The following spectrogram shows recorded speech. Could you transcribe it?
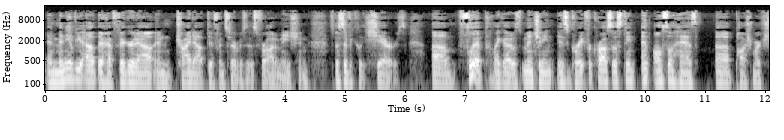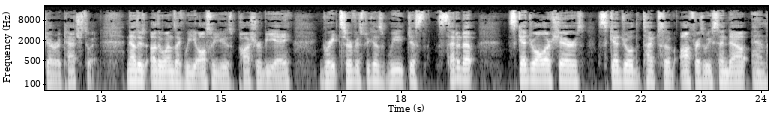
And many of you out there have figured out and tried out different services for automation, specifically shares. Um, Flyp, like I was mentioning, is great for cross listing and also has a Poshmark share attached to it. Now, there's other ones like we also use Posher VA, great service because we just set it up, schedule all our shares, schedule the types of offers we send out, and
